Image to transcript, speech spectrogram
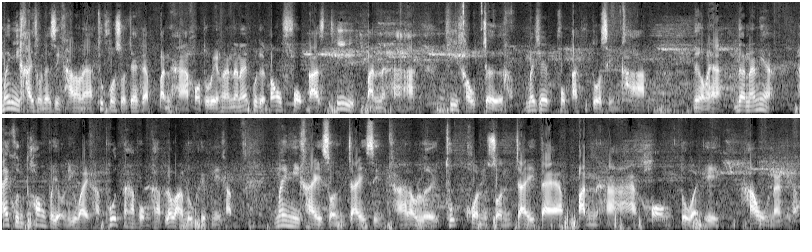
ไม่มีใครสนใจสินค้าเรานะ ทุกคนสนใจแต่ปัญหาของตัวเองเท่านั้นดังนั้นคุณจะต้องโฟกัสที่ปัญหาที่เขาเจอครับ ไม่ใช่โฟกัสที่ตัวสินค้านึกออกไหมฮะดังนั้นเนี่ยให้คุณท่องประโยคนี้ไว้ครับ พูดตามผมครับ ระหว่างดูคลิปนี้ครับ ไม่มีใครสนใจสินค้าเราเลย ทุกคนสนใจแต่ปัญหาของตัวเองเท่านั้นครับ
